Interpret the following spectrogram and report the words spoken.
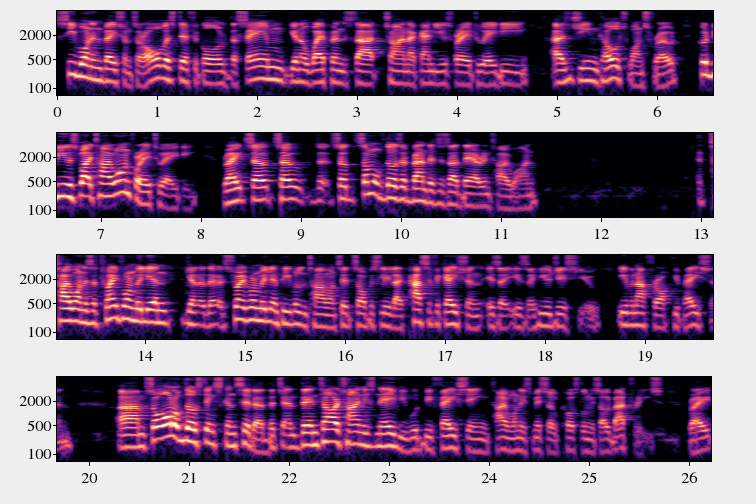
seaborne invasions are always difficult. The same you know weapons that china can use for a2ad as gene coles once wrote could be used by taiwan for a2ad right? So so so some of those advantages are there in taiwan. Taiwan is a 24 million you know there's 24 million people in taiwan so it's obviously like pacification is a is a huge issue even after occupation um, so all of those things considered, the, the, entire Chinese Navy would be facing Taiwanese missile coastal missile batteries, right?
